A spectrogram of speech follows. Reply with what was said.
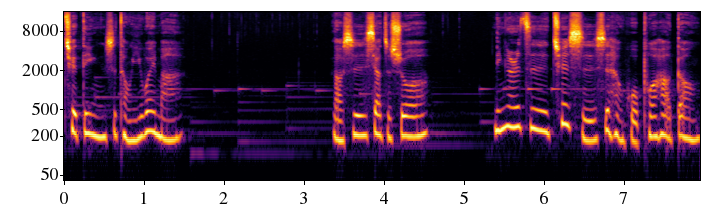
确定是同一位吗？”老师笑着说：“您儿子确实是很活泼好动，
